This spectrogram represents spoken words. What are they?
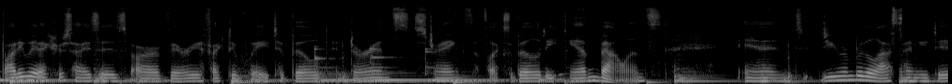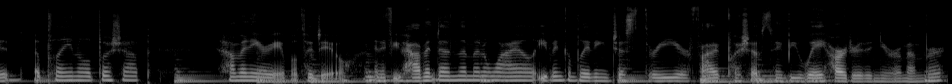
Body weight exercises are a very effective way to build endurance, strength, flexibility, and balance. And do you remember the last time you did a plain old push up? How many are you able to do? And if you haven't done them in a while, even completing just three or five push ups may be way harder than you remember.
